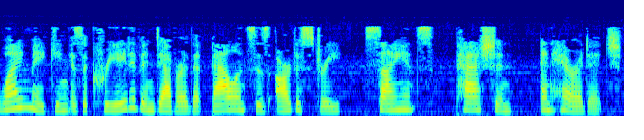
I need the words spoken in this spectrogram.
winemaking is a creative endeavor that balances artistry, science, passion, and heritage.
